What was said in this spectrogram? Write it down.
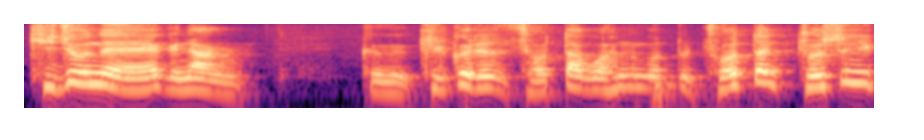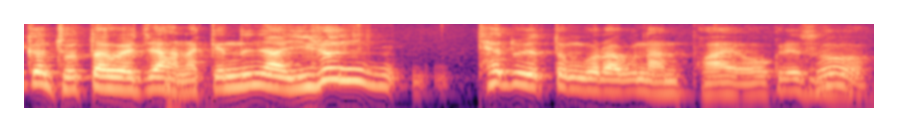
기존에 그냥 그 길거리에서 줬다고 하는 것도 줬다 줬으니까 줬다고 하지 않았겠느냐 이런 태도였던 거라고 난 봐요. 그래서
